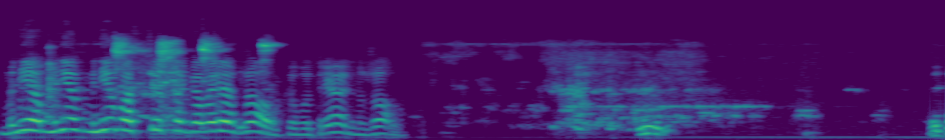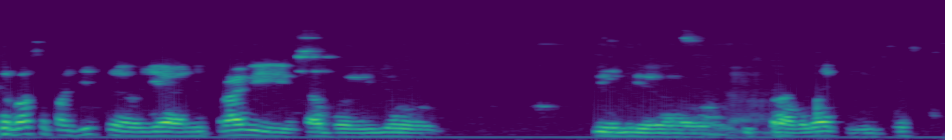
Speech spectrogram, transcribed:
Мне, мне, мне вас, честно говоря, жалко, вот реально жалко. Ну, это ваша позиция, я не вправе как бы ее переисправлять или еще что-то.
